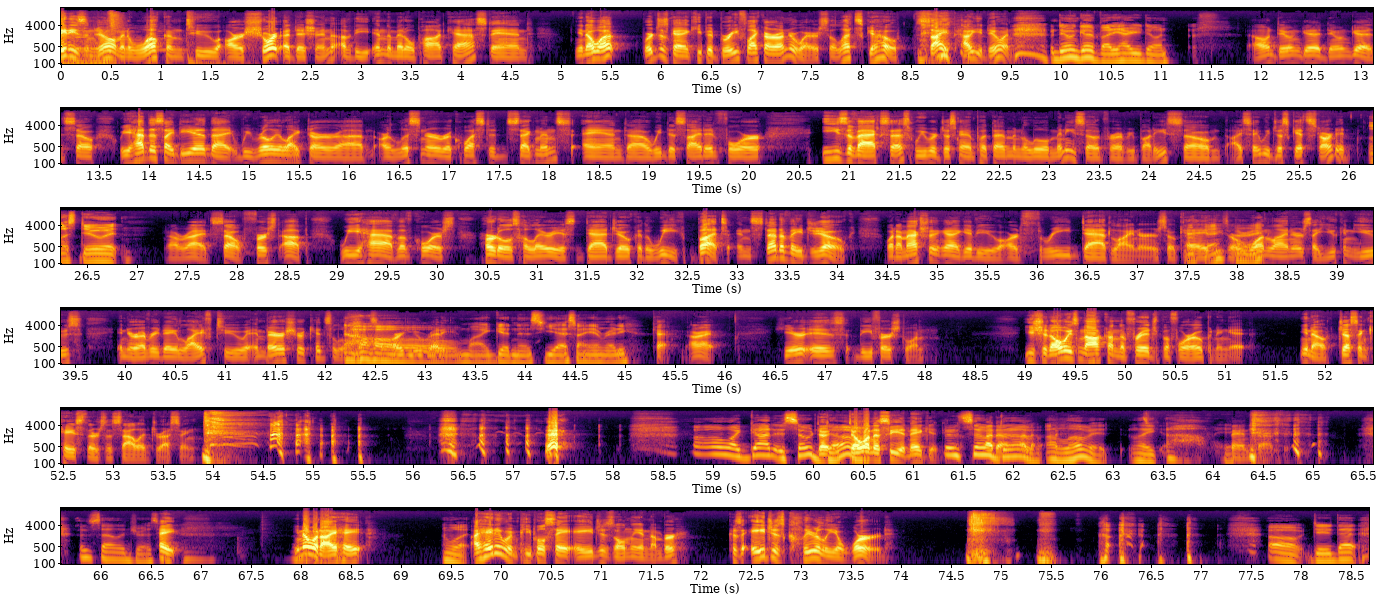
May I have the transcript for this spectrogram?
Ladies and gentlemen, welcome to our short edition of the In the Middle podcast. And you know what? We're just gonna keep it brief like our underwear. So let's go. Sipe, how you doing? I'm doing good, buddy. How are you doing? Oh, doing good, doing good. So we had this idea that we really liked our uh, our listener requested segments, and uh, we decided for ease of access, we were just going to put them in a little mini-sode for everybody. So I say we just get started. Let's do it. All right. So first up, we have, of course, Hertel's hilarious dad joke of the week. But instead of a joke, what I'm actually going to give you are three dad liners. Okay, Okay, these are right. one-liners that you can use in your everyday life to embarrass your kids a little bit. So are you ready? Oh my goodness. Yes, I am ready. Okay. All right. Here is the first one. You should always knock on the fridge before opening it. You know, just in case there's a salad dressing. Oh my god, it's so don't, dumb. don't want to see it naked. it's so I know, I dumb. know. I, love it. Like, oh man, Fantastic. a salad dressing. hey, you know what I hate? what? I hate it when people say age is only a number because age is clearly a word. oh, dude, that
